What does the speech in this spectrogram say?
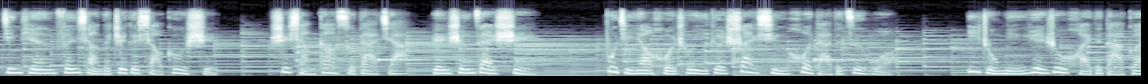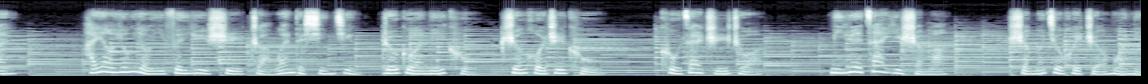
今天分享的这个小故事，是想告诉大家，人生在世，不仅要活出一个率性豁达的自我。一种明月入怀的达观，还要拥有一份遇事转弯的心境。如果你苦，生活之苦，苦在执着。你越在意什么，什么就会折磨你。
